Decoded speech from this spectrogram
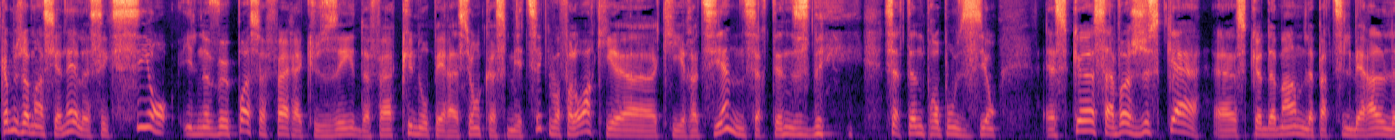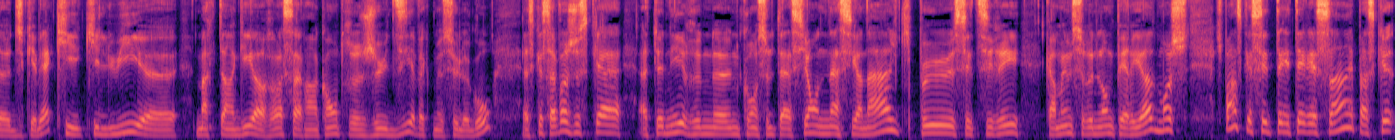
comme je mentionnais, c'est que si on, il ne veut pas se faire accuser de faire qu'une opération cosmétique, il va falloir qu'il euh, retienne certaines idées, certaines propositions. Est-ce que ça va jusqu'à euh, ce que demande le Parti libéral euh, du Québec, qui, qui lui, euh, Marc Tanguay, aura sa rencontre jeudi avec M. Legault? Est-ce que ça va jusqu'à tenir une, consultation nationale qui peut s'étirer quand même sur une longue période? Moi, je pense que c'est intéressant parce que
